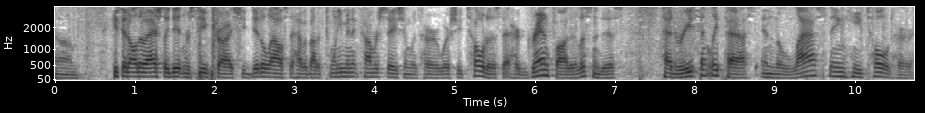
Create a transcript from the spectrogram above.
Um, he said, although Ashley didn't receive Christ, she did allow us to have about a 20 minute conversation with her where she told us that her grandfather, listen to this, had recently passed, and the last thing he told her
